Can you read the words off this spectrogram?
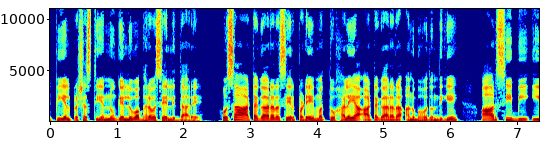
ಐಪಿಎಲ್ ಪ್ರಶಸ್ತಿಯನ್ನು ಗೆಲ್ಲುವ ಭರವಸೆಯಲ್ಲಿದ್ದಾರೆ. ಹೊಸ ಆಟಗಾರರ ಸೇರ್ಪಡೆ ಮತ್ತು ಹಳೆಯ ಆಟಗಾರರ ಅನುಭವದೊಂದಿಗೆ ಆರ್ಸಿಬಿ ಈ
